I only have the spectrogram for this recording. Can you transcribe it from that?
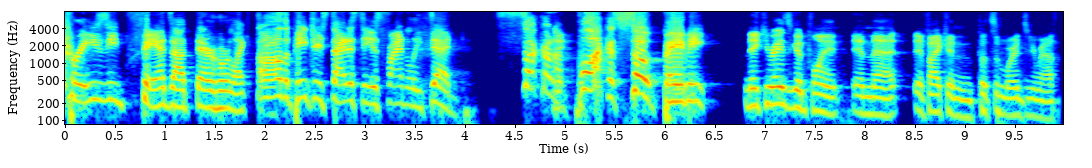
crazy fans out there who are like, "Oh, the Patriots dynasty is finally dead." Suck on a block of soap, baby. Nick, you raise a good point in that if I can put some words in your mouth,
